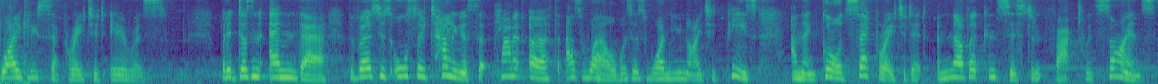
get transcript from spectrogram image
widely separated eras. But it doesn't end there. The verse is also telling us that planet Earth as well was as one united piece, and then God separated it, another consistent fact with science.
